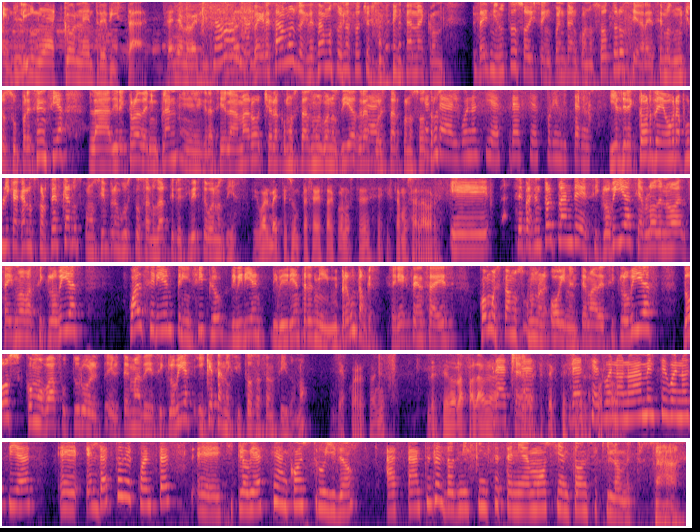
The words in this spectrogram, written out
En línea con la entrevista. Regresamos, regresamos a unas 8 de la mañana con seis minutos. Hoy se encuentran con nosotros y agradecemos mucho su presencia. La directora del Implan, eh, Graciela Amaro. Chela, ¿cómo estás? Muy buenos días. Gracias por estar con nosotros. ¿Qué tal? Buenos días. Gracias por invitarnos. Y el director de Obra Pública, Carlos Cortés. Carlos, como siempre, un gusto saludarte y recibirte. Buenos días. Igualmente es un placer estar con ustedes y aquí estamos a la orden. Eh, se presentó el plan de ciclovías, se habló de nuevas, seis nuevas ciclovías. ¿Cuál sería en principio, dividiría, dividiría en tres mi, mi, pregunta, aunque sería extensa, es cómo estamos uno, hoy en el tema de ciclovías, dos, cómo va a futuro el, el, tema de ciclovías y qué tan exitosas han sido, ¿no? De acuerdo, Toño. Le cedo la palabra Gracias. a la arquitecta. Gracias. Chela, bueno, favor. nuevamente buenos días. Eh, el dato de cuántas eh, ciclovías se han construido, hasta antes del 2015 teníamos 111 kilómetros. Ajá.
